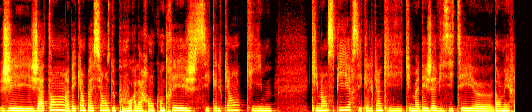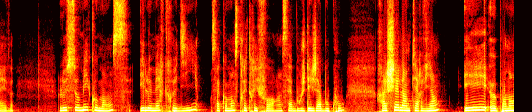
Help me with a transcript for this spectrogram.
J'attends avec impatience de pouvoir la rencontrer. C'est quelqu'un qui, qui m'inspire, c'est quelqu'un qui, qui m'a déjà visité euh, dans mes rêves. Le sommet commence et le mercredi, ça commence très très fort, hein. ça bouge déjà beaucoup. Rachel intervient et euh, pendant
